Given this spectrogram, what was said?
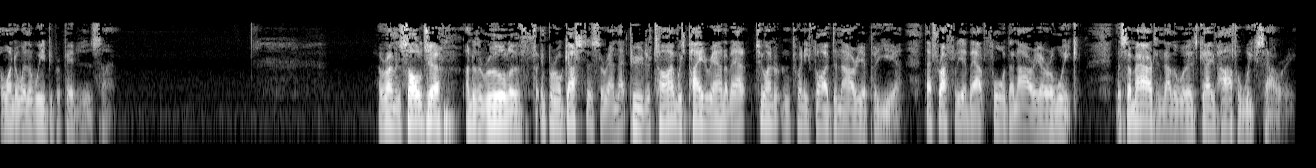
I wonder whether we'd be prepared to do the same. A Roman soldier under the rule of Emperor Augustus around that period of time was paid around about 225 denarii per year. That's roughly about four denarii a week. The Samaritan, in other words, gave half a week's salary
